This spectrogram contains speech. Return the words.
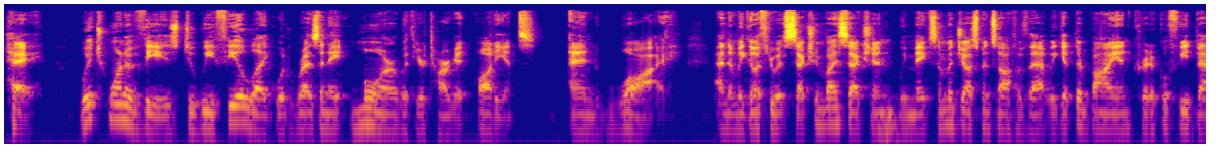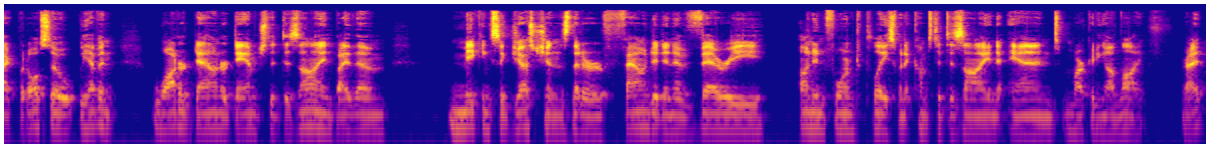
hey, which one of these do we feel like would resonate more with your target audience and why? And then we go through it section by section. We make some adjustments off of that. We get their buy in, critical feedback, but also we haven't watered down or damaged the design by them making suggestions that are founded in a very uninformed place when it comes to design and marketing online, right?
